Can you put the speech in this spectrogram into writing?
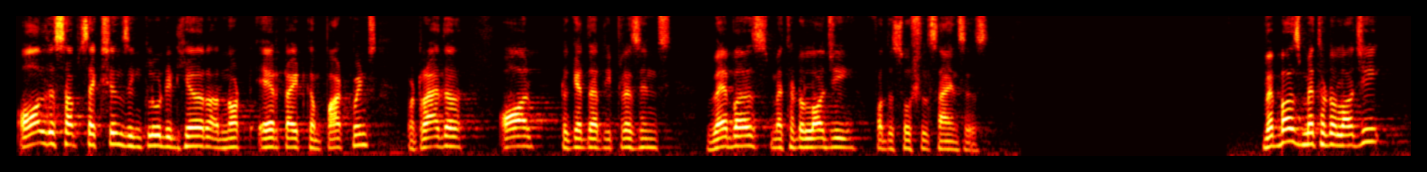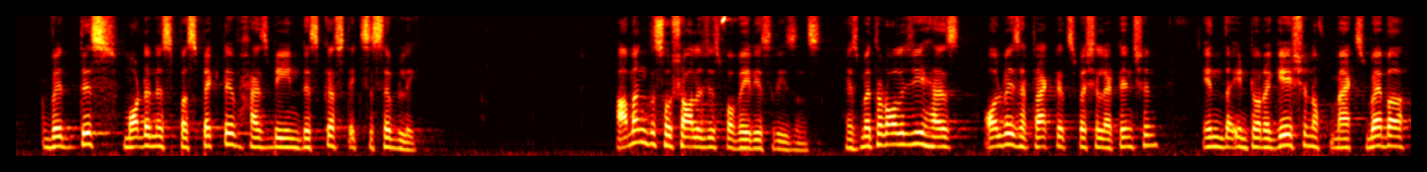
All the subsections included here are not airtight compartments, but rather all together represents Weber's methodology for the social sciences. Weber's methodology with this modernist perspective has been discussed excessively among the sociologists for various reasons. His methodology has always attracted special attention in the interrogation of Max Weber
